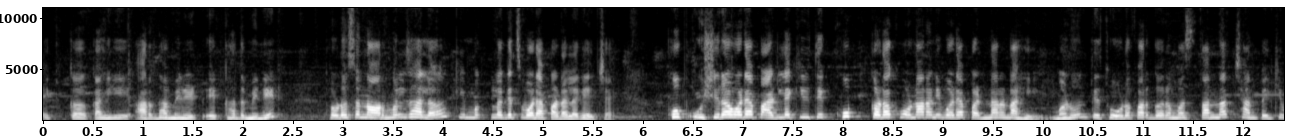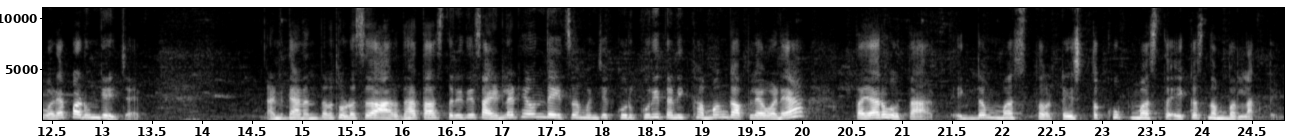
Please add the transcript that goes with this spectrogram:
एक काही अर्धा मिनिट एखादं मिनिट थोडंसं नॉर्मल झालं की मग लगेच वड्या पाडायला घ्यायच्या आहे. खूप उशिरा वड्या पाडल्या की ते खूप कडक होणार आणि वड्या पडणार नाही. म्हणून ते थोडंफार गरम असतानाच छानपैकी वड्या पाडून घ्यायच्या आहेत. आणि त्यानंतर थोडंसं अर्धा तास तरी ते साईडला ठेवून द्यायचं. म्हणजे कुरकुरीत आणि खमंग आपल्या वड्या तयार होतात. एकदम मस्त. टेस्ट तर खूप मस्त. एकच नंबर लागते.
